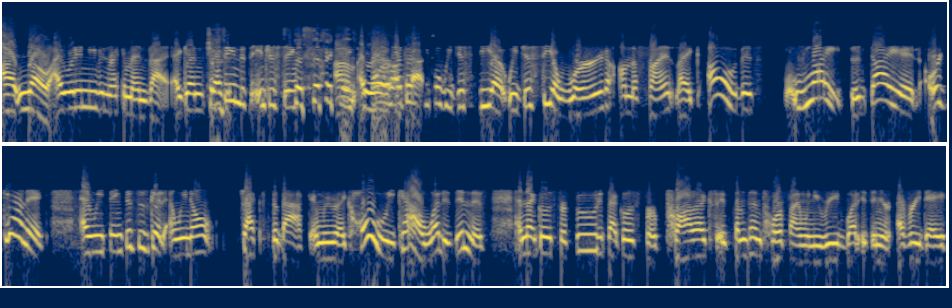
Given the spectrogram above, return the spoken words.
Uh, no, I wouldn't even recommend that. Again, something that's interesting. Specifically um, for a lot of people, we just see a we just see a word on the front, like oh, this light, diet, organic, and we think this is good, and we don't check the back and we were like, holy cow, what is in this? And that goes for food, that goes for products. It's sometimes horrifying when you read what is in your everyday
